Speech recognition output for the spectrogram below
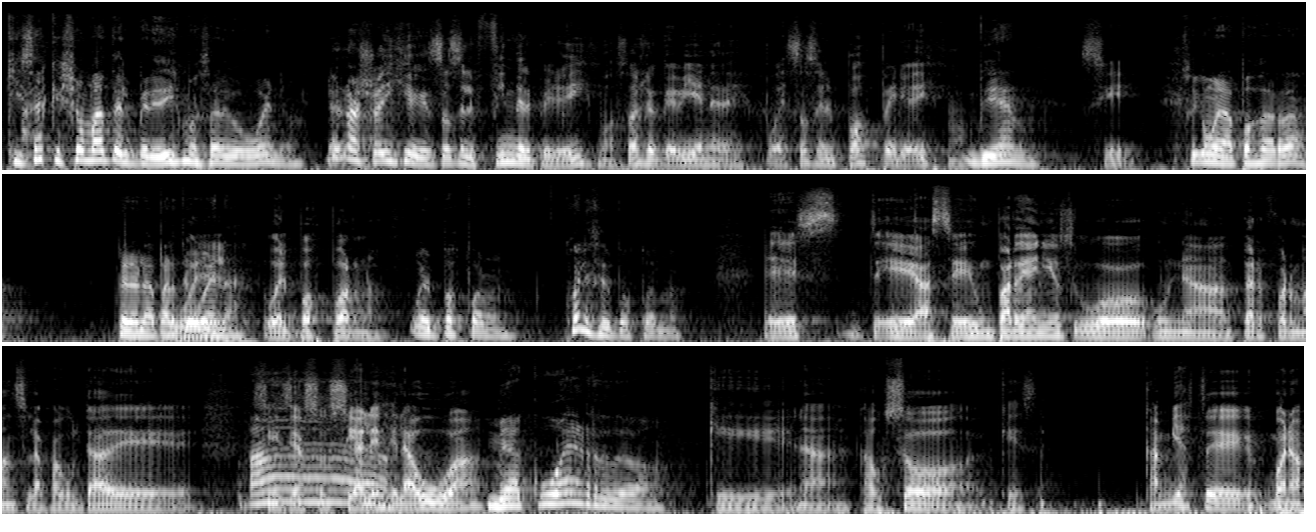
quizás que yo mate el periodismo es algo bueno. No, no, yo dije que sos el fin del periodismo, sos lo que viene después, sos el post-periodismo. Bien. Sí. Soy como la posverdad. Pero la parte o el, buena. O el post-porno. O el postporno. ¿Cuál es el postporno? Es, eh, hace un par de años hubo una performance en la Facultad de Ciencias Ah. Sociales de la UBA Me acuerdo. que nada, causó que cambiaste. Bueno,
